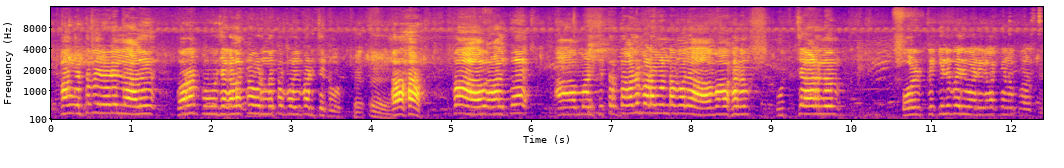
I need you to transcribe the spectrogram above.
അപ്പൊ അങ്ങനത്തെ പരിപാടിയല്ല ആൾ കൊറേ പൂജകളൊക്കെ അവിടെ നിന്നൊക്കെ പോയി പഠിച്ചേക്കണു. ആഹാ അപ്പൊ ആൾക്ക് ആ മൺചിത്രത്താഴ് പടം കണ്ട പോലെ ആവാഹനം ഉച്ചാടനം ഒഴിപ്പിക്കൽ പരിപാടികളൊക്കെയാണ് ഇപ്പൊ ആൾക്ക്.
